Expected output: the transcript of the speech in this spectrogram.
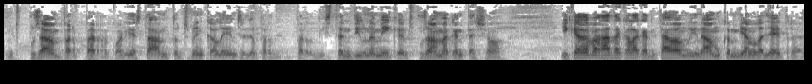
ens posàvem per, per, quan ja estàvem tots ben calents, allò per, per distendir una mica, ens posàvem a cantar això. I cada vegada que la cantàvem li anàvem canviant la lletra.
